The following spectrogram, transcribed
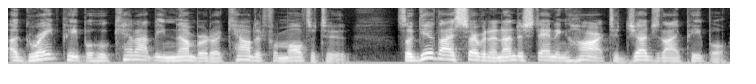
a great people who cannot be numbered or counted for multitude. So give thy servant an understanding heart to judge thy people,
